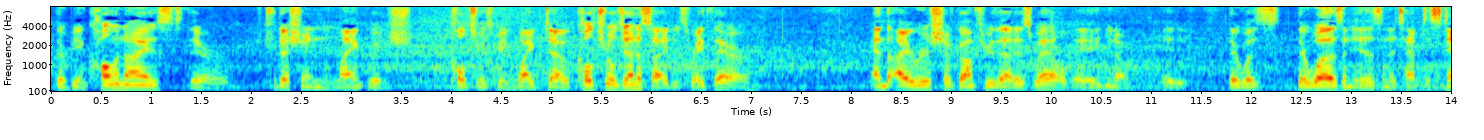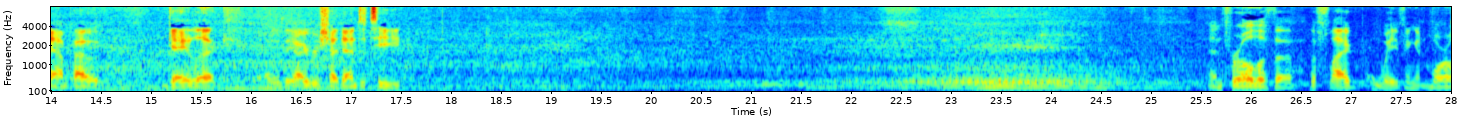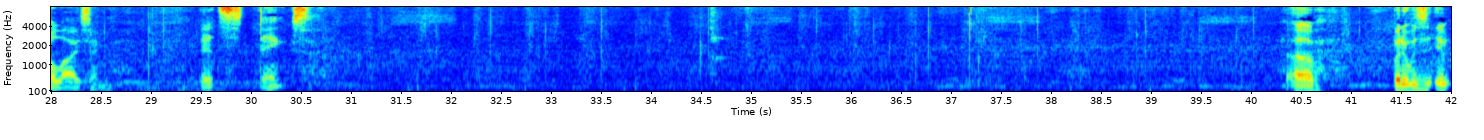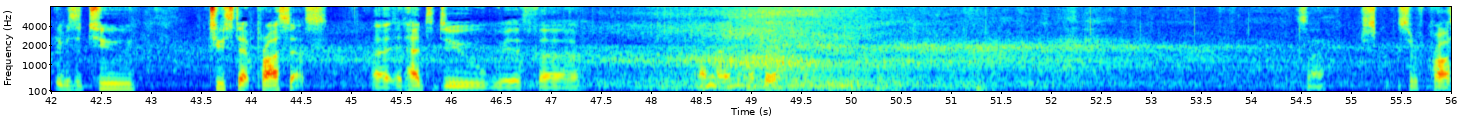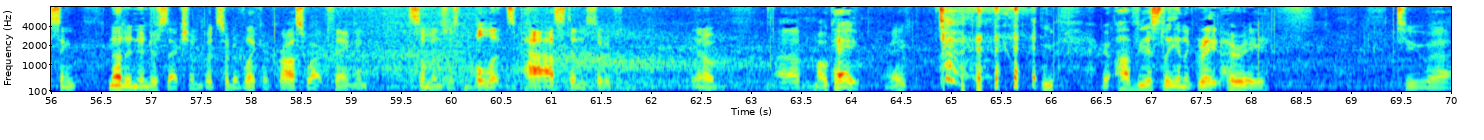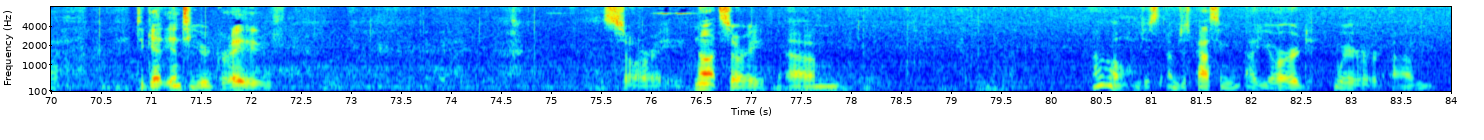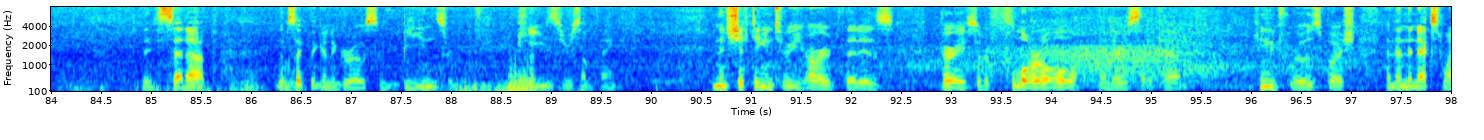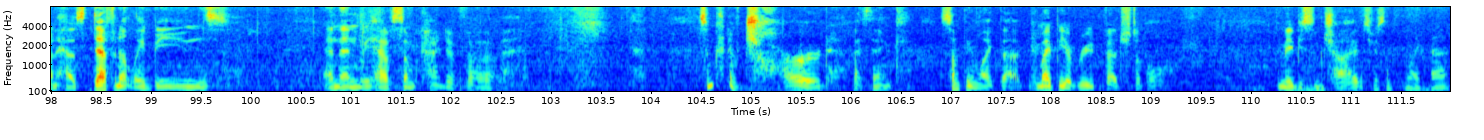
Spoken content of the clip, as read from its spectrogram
they're being colonized. Their tradition, language, culture is being wiped out. Cultural genocide is right there, and the Irish have gone through that as well. They, you know, it, there was there was and is an attempt to stamp out Gaelic, uh, the Irish identity. For all of the, the flag waving and moralizing, it stinks. Uh, but it was it, it was a two two step process. Uh, it had to do with. Uh, all right. Okay. So sort of crossing, not an intersection, but sort of like a crosswalk thing, and someone just bullets past and sort of, you know, uh, okay, right? You're obviously in a great hurry to uh, to get into your grave. Sorry, not sorry. Um, oh, I'm just I'm just passing a yard where um, they've set up looks like they're going to grow some beans or peas or something. And then shifting into a yard that is very sort of floral, and there's like a huge rose bush. And then the next one has definitely beans. And then we have some kind of uh, some kind of chard, I think, something like that. It might be a root vegetable, maybe some chives or something like that.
